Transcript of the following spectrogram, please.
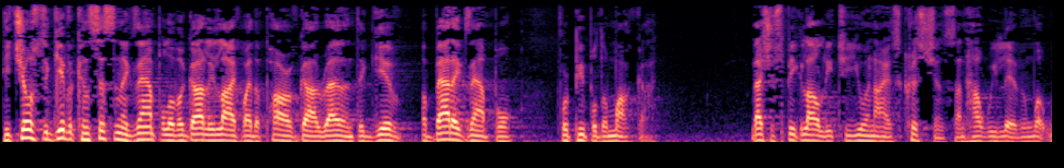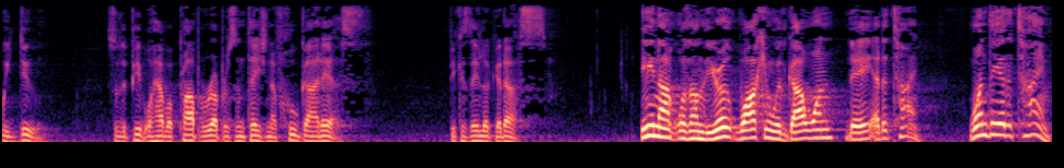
He chose to give a consistent example of a godly life by the power of God rather than to give a bad example for people to mock God. That should speak loudly to you and I as Christians on how we live and what we do so that people have a proper representation of who God is because they look at us. Enoch was on the earth walking with God one day at a time. One day at a time.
